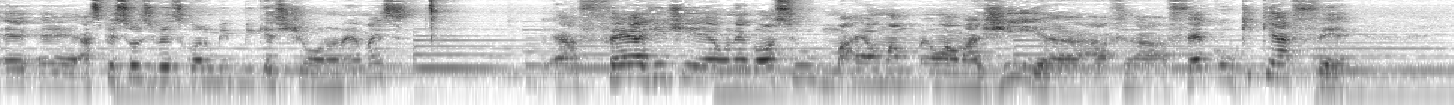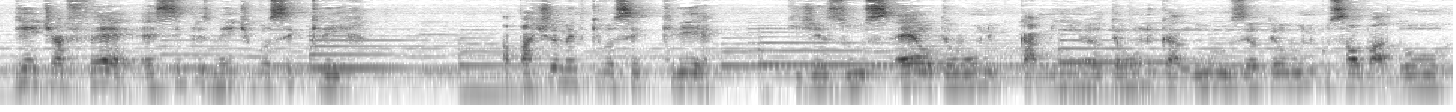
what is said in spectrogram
é, é, as pessoas de vez em quando me, me questionam, né? Mas a fé a gente é um negócio, é uma, é uma magia. A, a fé, o que, que é a fé? Gente, a fé é simplesmente você crer. A partir do momento que você crê que Jesus é o teu único caminho, é a tua única luz, é o teu único Salvador,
